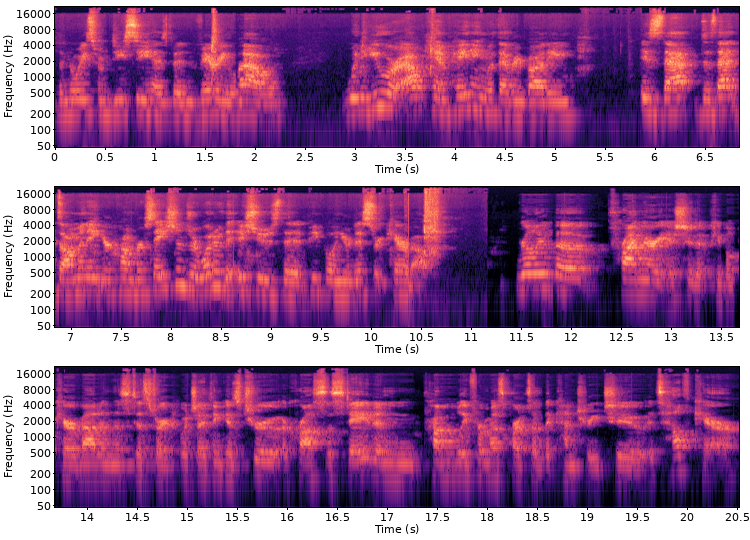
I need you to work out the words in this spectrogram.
the noise from DC has been very loud. When you are out campaigning with everybody, is that does that dominate your conversations, or what are the issues that people in your district care about? really the primary issue that people care about in this district, which I think is true across the state and probably for most parts of the country too. It's healthcare.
